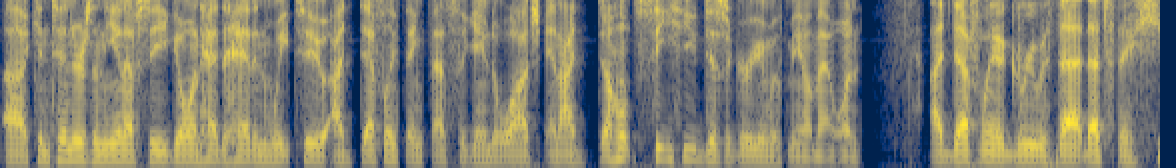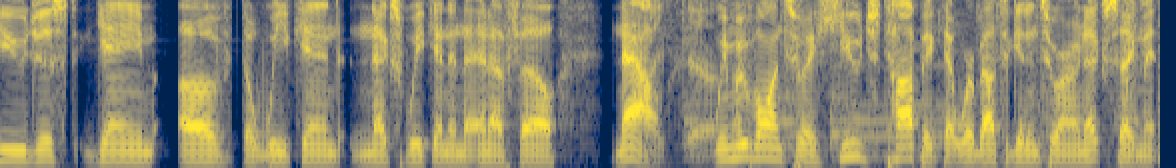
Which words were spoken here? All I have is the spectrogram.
uh, contenders in the NFC going head to head in week two. I definitely think that's the game to watch, and I don't see you disagreeing with me on that one. I definitely agree with that. That's the hugest game of the weekend next weekend in the NFL. Now, we move on to a huge topic that we're about to get into our next segment,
